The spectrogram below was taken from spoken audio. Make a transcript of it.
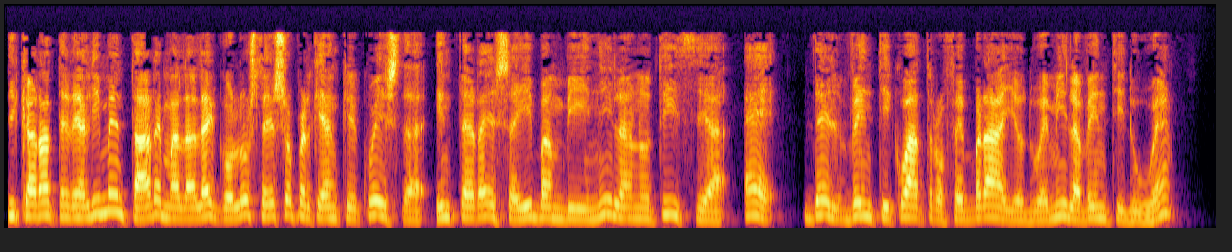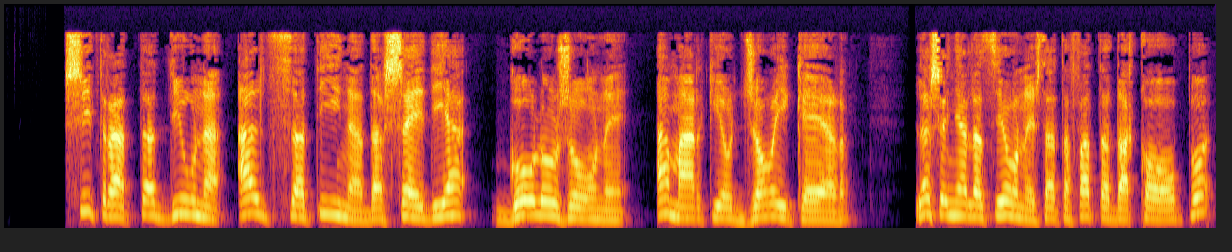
di carattere alimentare, ma la leggo lo stesso perché anche questa interessa i bambini. La notizia è del 24 febbraio 2022 si tratta di una alzatina da sedia golosone a marchio Joy Care. La segnalazione è stata fatta da Coop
